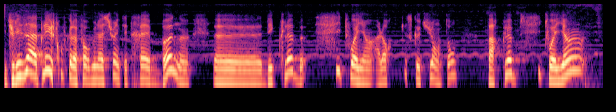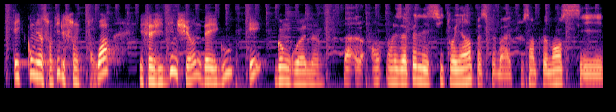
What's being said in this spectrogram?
Et tu les as appelés, je trouve que la formulation était très bonne, euh, des clubs citoyens. Alors qu'est-ce que tu entends par club citoyen et combien sont-ils? Ils sont trois. Il s'agit d'Incheon, Daegu et Gangwon. Bah, on, les appelle les citoyens parce que bah, tout simplement, c'est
